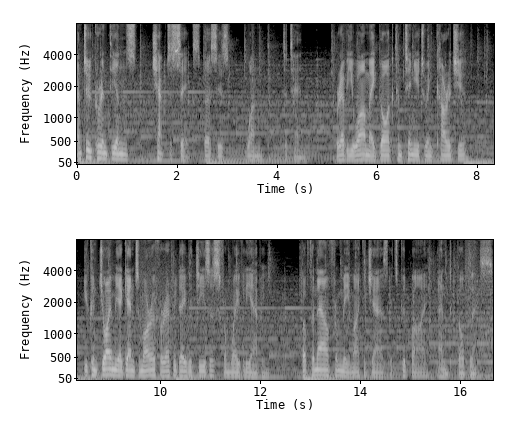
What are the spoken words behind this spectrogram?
and 2 Corinthians chapter 6 verses 1 to 10. Wherever you are, may God continue to encourage you you can join me again tomorrow for Every Day with Jesus from Waverley Abbey. But for now, from me, Micah Jazz, it's goodbye and God bless.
